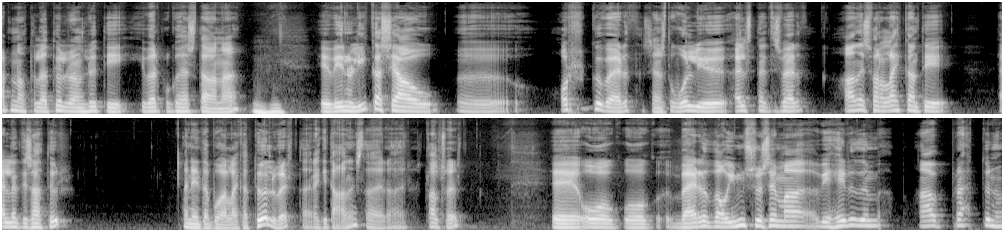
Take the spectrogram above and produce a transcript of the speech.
hann náttúrulega tölur hluti í, verðbruku þess dagana. Mm -hmm. Við erum líka að sjá uh, orkuverð, semst olju, elsnættisverð, aðeins fara lækandi ellendisattur, en þetta er búið að læka tölverð, það er ekki aðeins, það er, það er talsverð, uh, og, og verð á ymsu sem við heyrðum af bröttum,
